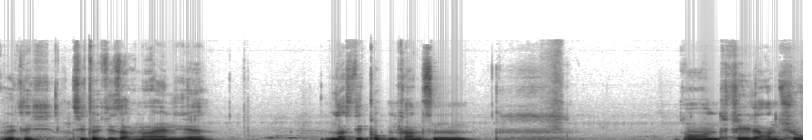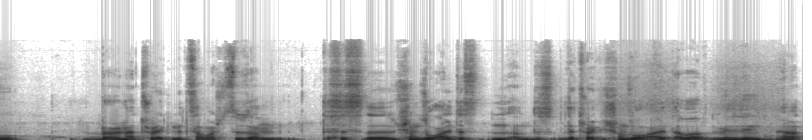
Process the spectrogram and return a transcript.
Wirklich, zieht euch die Sachen rein hier, lasst die Puppen tanzen und Federhandschuh, Burner-Track mit Savage zusammen das ist äh, schon so alt, das, das, der Track ist schon so alt, aber wenn ihr den hört,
